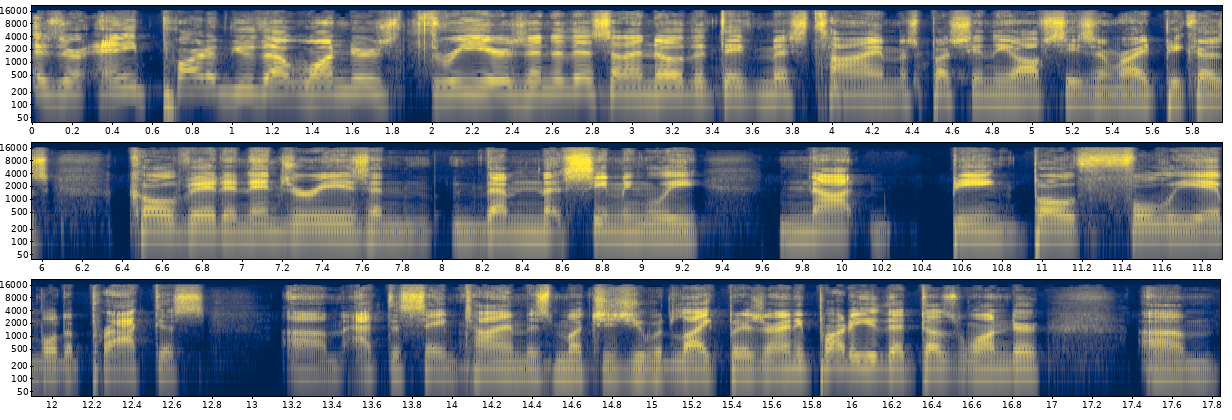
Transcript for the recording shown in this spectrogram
is there any part of you that wonders three years into this? And I know that they've missed time, especially in the offseason, right? Because COVID and injuries and them seemingly not being both fully able to practice um, at the same time as much as you would like. But is there any part of you that does wonder? Um,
